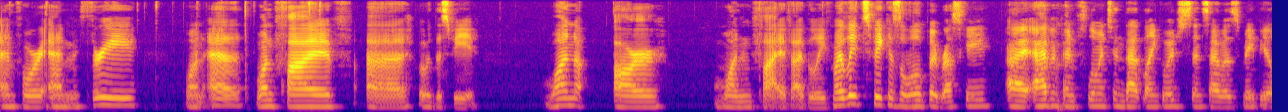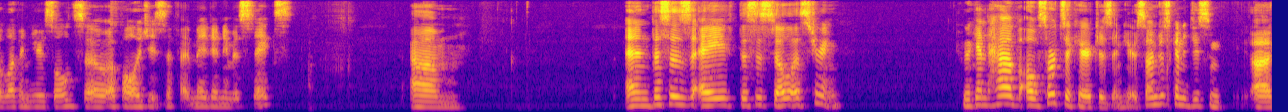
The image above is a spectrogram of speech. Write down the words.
N4M3, 1F, 15, uh, what would this be? 1R, one five, I believe. My late speak is a little bit rusty. I, I haven't been fluent in that language since I was maybe 11 years old, so apologies if I made any mistakes. Um, and this is a this is still a string. We can have all sorts of characters in here, so I'm just going to do some uh,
